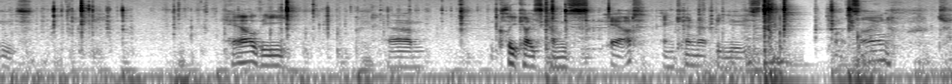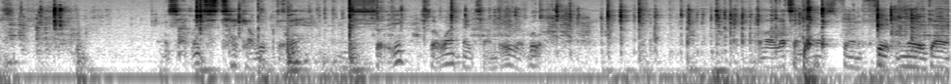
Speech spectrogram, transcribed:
is how the um, clear case comes out and can that be used on its own. So let's take a look there and see. So I won't need to undo that, will it? Oh, that's a nice firm fit, and there we go.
